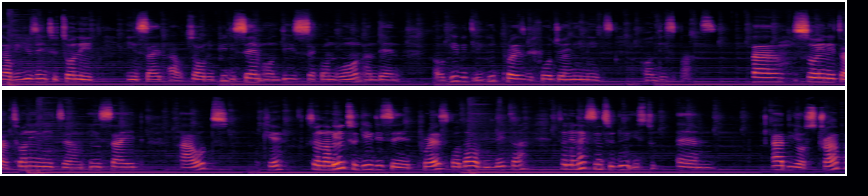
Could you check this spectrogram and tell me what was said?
that I'll be using to turn it inside out. So I'll repeat the same on this second one and then I'll give it a good press before joining it on this part. Uh, sewing it and turning it um, inside out okay? So now I'm going to give this a press but that will be later so the next thing to do is to um, add your strap.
